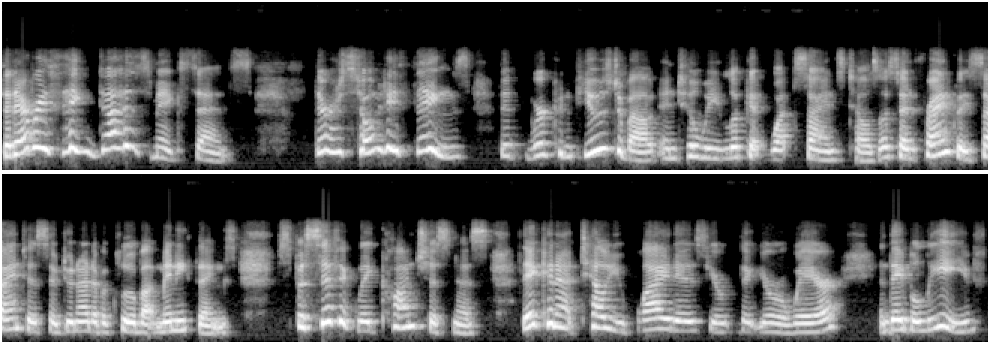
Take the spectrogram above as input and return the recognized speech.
that everything does make sense. There are so many things that we're confused about until we look at what science tells us. And frankly, scientists do not have a clue about many things, specifically consciousness. They cannot tell you why it is you're, that you're aware, and they believe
